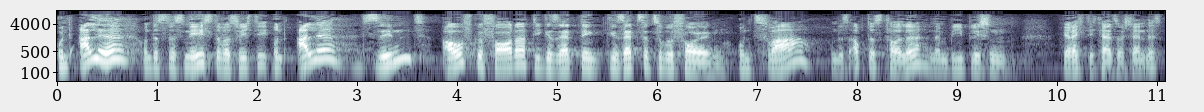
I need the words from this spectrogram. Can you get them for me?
Und alle, und das ist das nächste, was wichtig, und alle sind aufgefordert, die Gesetze zu befolgen. Und zwar, und das ist auch das Tolle in dem biblischen Gerechtigkeitsverständnis,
